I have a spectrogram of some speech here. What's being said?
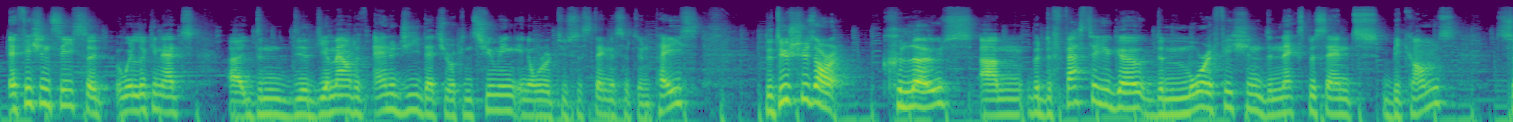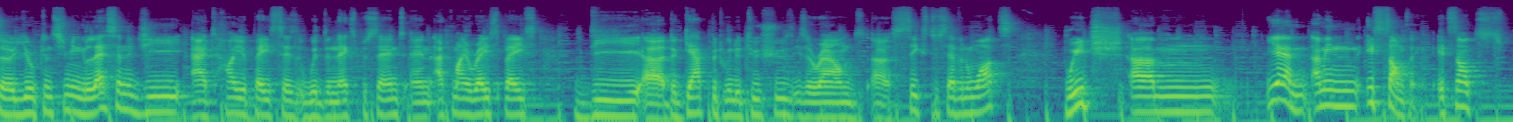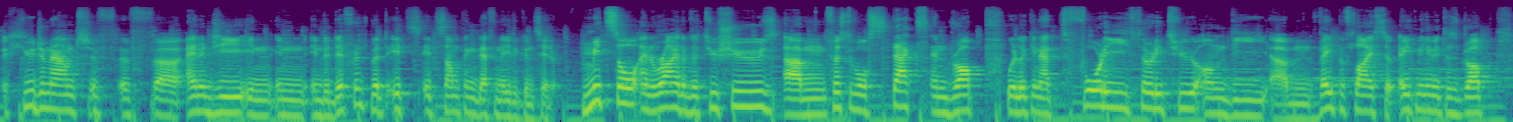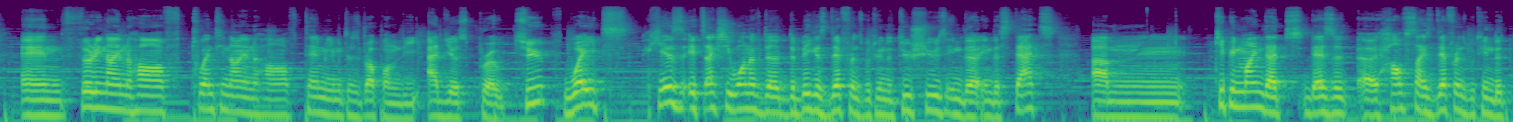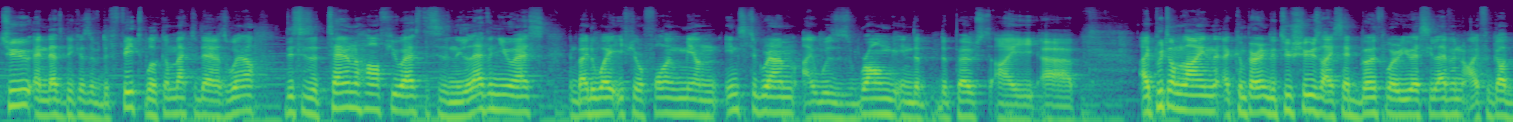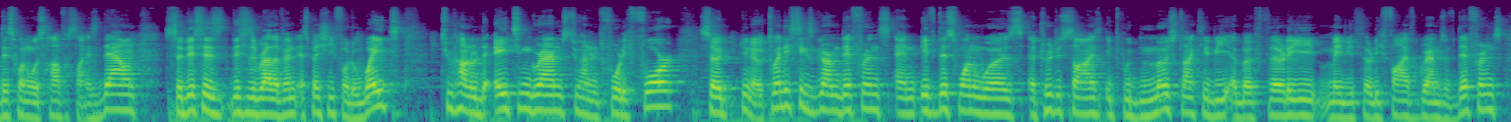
Efficiency so we're looking at uh, the, the, the amount of energy that you're consuming in order to sustain a certain pace. The two shoes are close um, but the faster you go the more efficient the next percent becomes. So you're consuming less energy at higher paces with the next percent and at my race pace, the, uh, the gap between the two shoes is around uh, six to seven watts, which um, yeah, I mean, it's something. It's not a huge amount of, of uh, energy in, in, in the difference, but it's, it's something definitely to consider. Midsole and ride of the two shoes. Um, first of all, stacks and drop. We're looking at 40, 32 on the um, Vaporfly, so 8 millimeters drop, and 39.5, 29.5, 10 millimeters drop on the Adios Pro 2. Weight, here's, it's actually one of the, the biggest difference between the two shoes in the, in the stats. Um, keep in mind that there's a, a, half size difference between the two and that's because of the fit. We'll come back to that as well. This is a 10 and a half US, this is an 11 US. And by the way, if you're following me on Instagram, I was wrong in the, the post I, uh, I put online uh, comparing the two shoes. I said both were US 11. I forgot this one was half a size down. So this is, this is relevant, especially for the weight. 218 grams, 244. So, you know, 26 gram difference. And if this one was a true to size, it would most likely be above 30, maybe 35 grams of difference.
